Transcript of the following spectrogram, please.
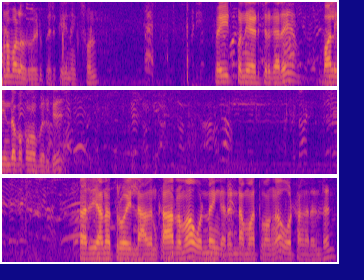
போன பால் ஒரு வெயிட் போயிருக்கு. நெக்ஸ்ட் ஒன் வெயிட் பண்ணி அடிச்சிருக்காரு. பால் இந்த பக்கமாக போயிருக்கு. சரியான த்ரோ இல்லை. அதன் காரணமாக ஒன்றை இங்கே ரெண்டாக மாற்றுவாங்க ஓட்டாங்க ரெண்டு ரன்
